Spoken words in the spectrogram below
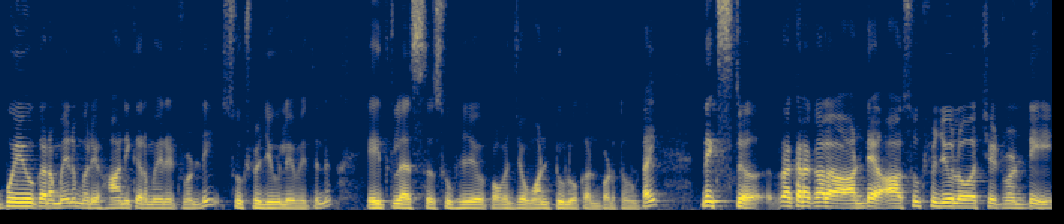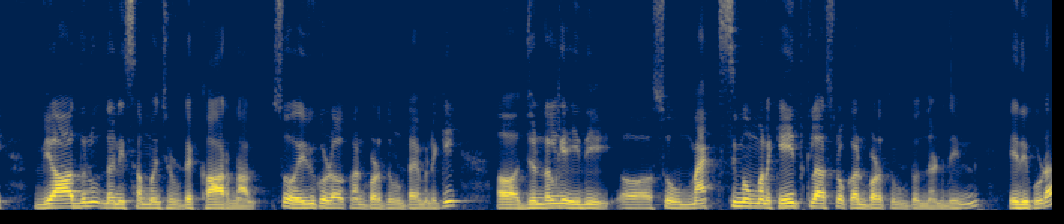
ఉపయోగకరమైన మరియు హానికరమైనటువంటి సూక్ష్మజీవులు ఏవైతే ఎయిత్ క్లాస్ సూక్ష్మజీవ ప్రపంచం వన్ టూలో కనపడుతూ ఉంటాయి నెక్స్ట్ రకరకాల అంటే ఆ సూక్ష్మజీవులు వచ్చేటువంటి వ్యాధులు దానికి సంబంధించినటువంటి కారణాలు. సో ఇవి కూడా కనపడుతూ ఉంటాయి మనకి జనరల్గా ఇది సో మ్యాక్సిమం మనకి ఎయిత్ క్లాస్లో కనపడుతూ ఉంటుందండి దీన్ని. ఇది కూడా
